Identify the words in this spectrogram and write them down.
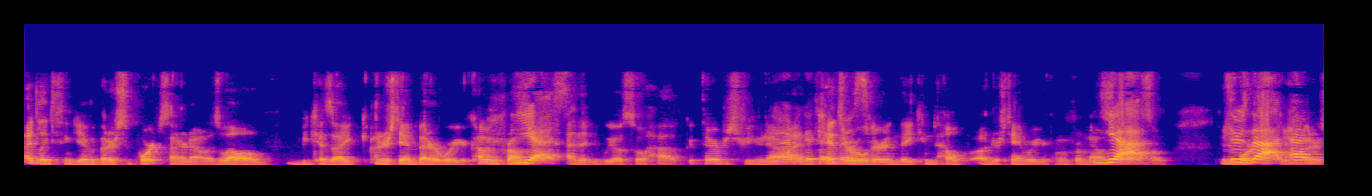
I'd like to think you have a better support center now as well because I understand better where you're coming from. yes, And then we also have good therapists for you now, Yeah, I have a and the kids are older and they can help understand where you're coming from now. as Yeah. well. So There's more- that, there's a better and-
